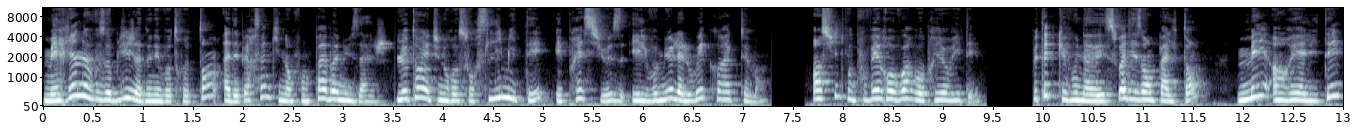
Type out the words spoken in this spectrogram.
mais rien ne vous oblige à donner votre temps à des personnes qui n'en font pas bon usage. Le temps est une ressource limitée et précieuse et il vaut mieux l'allouer correctement. Ensuite, vous pouvez revoir vos priorités. Peut-être que vous n'avez soi-disant pas le temps, mais en réalité,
